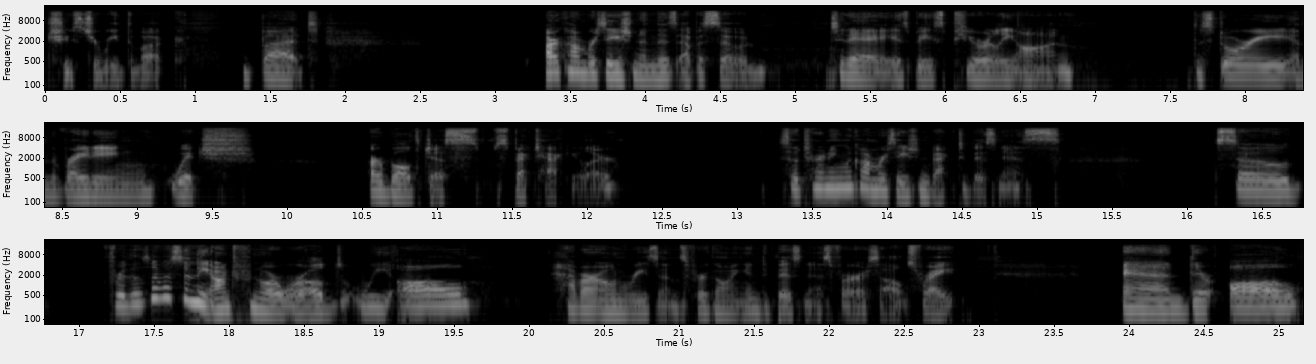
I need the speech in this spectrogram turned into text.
choose to read the book. But our conversation in this episode today is based purely on the story and the writing, which are both just spectacular. So, turning the conversation back to business. So, for those of us in the entrepreneur world, we all have our own reasons for going into business for ourselves, right? And they're all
